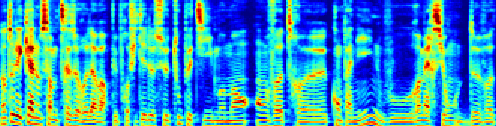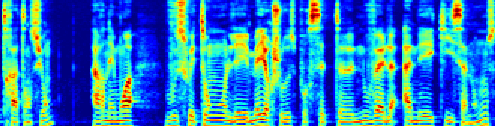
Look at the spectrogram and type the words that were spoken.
Dans tous les cas, nous sommes très heureux d'avoir pu profiter de ce tout petit moment en votre compagnie. Nous vous remercions de votre attention. Arne et moi vous souhaitons les meilleures choses pour cette euh, nouvelle année qui s'annonce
